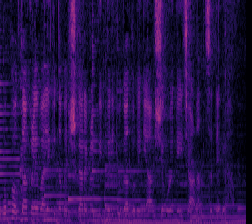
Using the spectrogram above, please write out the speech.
ഉപഭോക്താക്കളെ വലയ്ക്കുന്ന പരിഷ്കാരങ്ങൾ പിൻവലിക്കുക തുടങ്ങിയ ആവശ്യങ്ങൾ ഉന്നയിച്ചാണ് സത്യാഗ്രഹം.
